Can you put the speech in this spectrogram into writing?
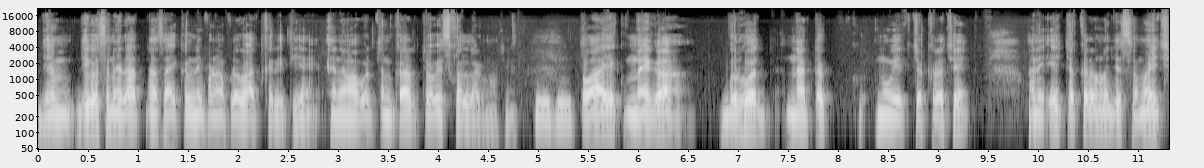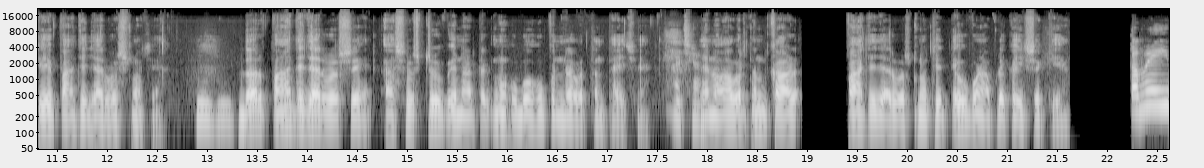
જેમ દિવસ અને રાતના સાયકલની પણ આપણે વાત કરી હતી એનો આવર્તન કાળ ચોવીસ કલાકનો છે. તો આ એક મેગા બૃહદ નાટકનું એક ચક્ર છે અને એ ચક્રનો જે સમય છે એ પાંચ હજાર વર્ષનો છે. દર પાંચ હજાર વર્ષે આ સૃષ્ટિરૂપી નાટકનું હુબહુ પુનરાવર્તન થાય છે. એનો આવર્તન કાળ પાંચ હજાર વર્ષનો છે તેવું પણ આપણે કહી શકીએ. તમે એ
